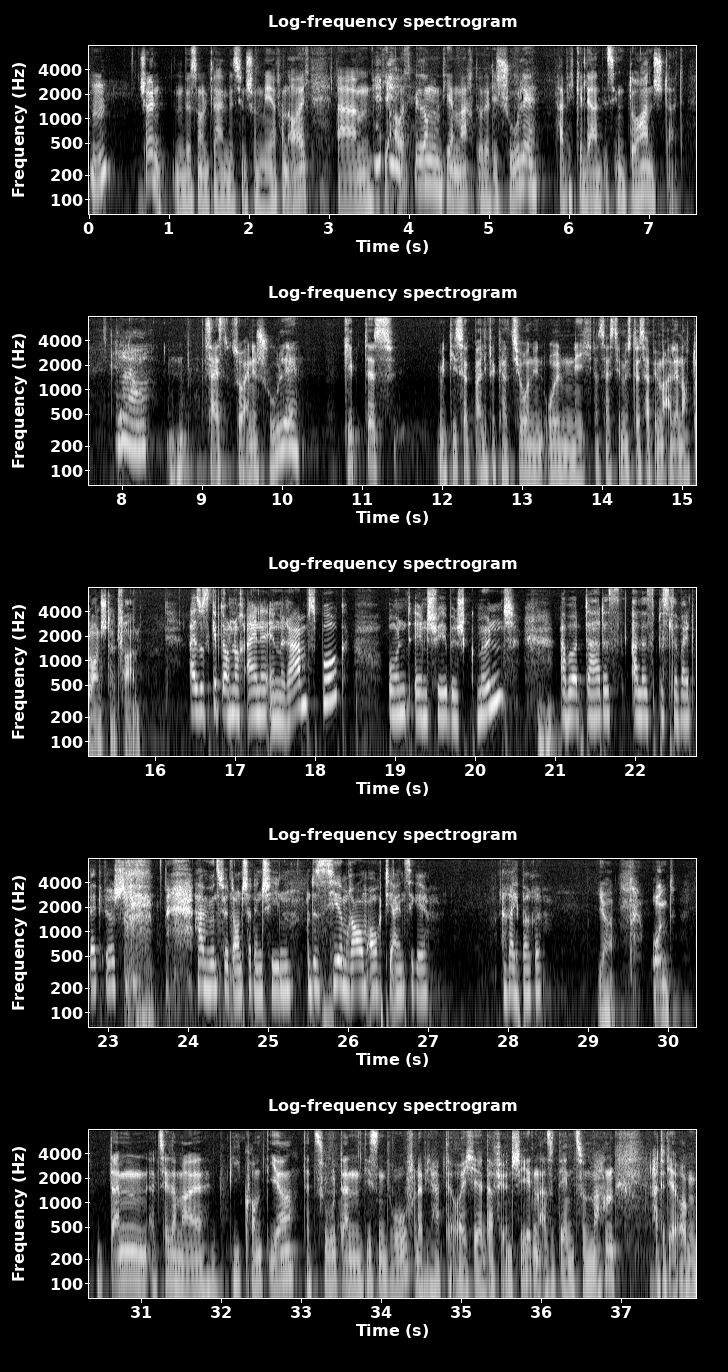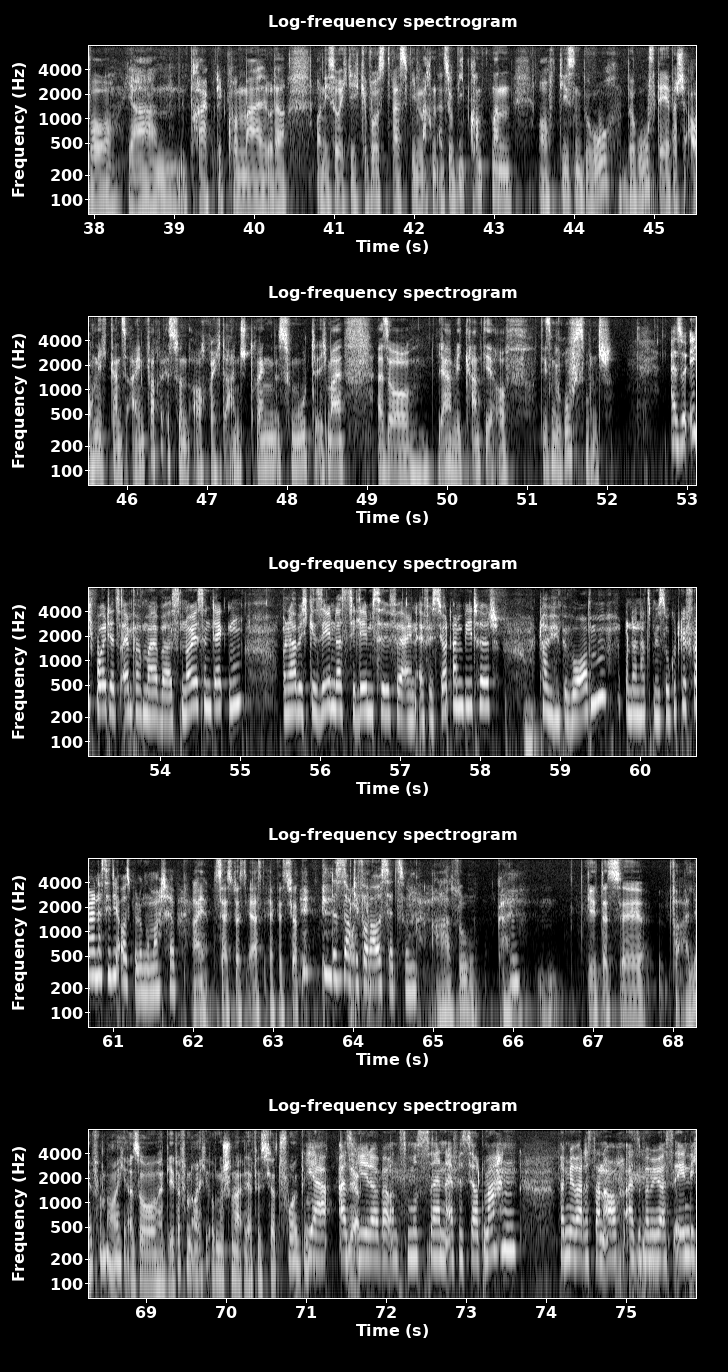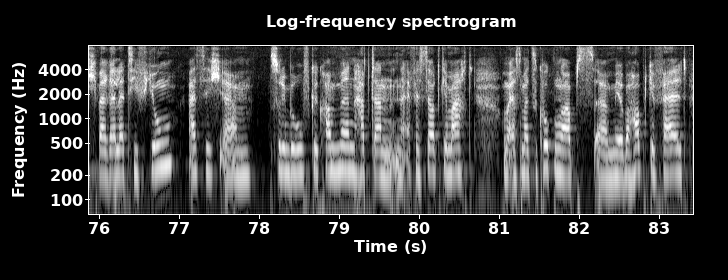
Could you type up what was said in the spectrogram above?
Mhm. Schön, dann wissen wir ein klein bisschen schon mehr von euch. Ähm, die Ausbildung, die ihr macht oder die Schule, habe ich gelernt, ist in Dornstadt. Genau. Mhm. Das heißt, so eine Schule gibt es mit dieser Qualifikation in Ulm nicht. Das heißt, ihr müsst deshalb immer alle nach Dornstadt fahren. Also es gibt auch noch eine in Ravensburg und in Schwäbisch Gmünd. Mhm. Aber da das alles ein bisschen weit weg ist, haben wir uns für Dornstadt entschieden. Und das ist hier im Raum auch die einzige erreichbare. Ja, und dann erzähl doch mal, wie kommt ihr dazu, dann diesen Beruf oder wie habt ihr euch dafür entschieden, also den zu machen? Hattet ihr irgendwo ja ein Praktikum mal oder auch nicht so richtig gewusst, was wie machen? Also wie kommt man auf diesen Beruf, Beruf, der ja wahrscheinlich auch nicht ganz einfach ist und auch recht anstrengend ist, vermute ich mal. Also ja, wie kamt ihr auf diesen Berufswunsch? Also ich wollte jetzt einfach mal was Neues entdecken und da habe ich gesehen, dass die Lebenshilfe ein FSJ anbietet. Da habe ich mich beworben und dann hat es mir so gut gefallen, dass ich die Ausbildung gemacht habe. Ah ja, das heißt, du hast erst FSJ. Das ist auch die Voraussetzung. Ah so, geil. Mhm. Mhm. Gilt das äh, für alle von euch? Also hat jeder von euch irgendwie schon ein FSJ vorgemacht? Ja, also ja. jeder bei uns muss sein FSJ machen. Bei mir war das dann auch, also bei mir war es ähnlich, ich war relativ jung, als ich ähm, zu dem Beruf gekommen bin, habe dann eine FSJ gemacht, um erstmal zu gucken, ob es äh, mir überhaupt gefällt.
